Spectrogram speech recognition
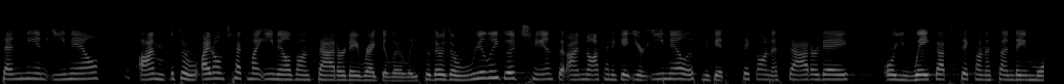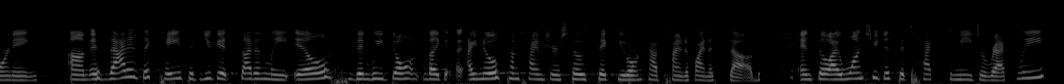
send me an email, I'm, it's a, I don't check my emails on Saturday regularly. So there's a really good chance that I'm not going to get your email if you get sick on a Saturday or you wake up sick on a Sunday morning. Um, if that is the case, if you get suddenly ill, then we don't, like, I know sometimes you're so sick you don't have time to find a sub. And so I want you just to text me directly.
